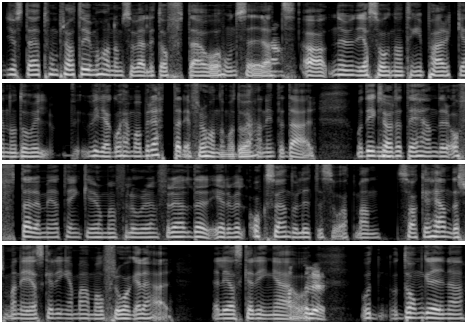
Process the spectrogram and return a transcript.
just det att hon pratar ju med honom så väldigt ofta och hon säger Ja. att ja, nu jag såg någonting i parken och då vill, vill jag gå hem och berätta det för honom och då är han inte där. Och det är klart Mm. att det händer oftare men jag tänker om man förlorar en förälder är det väl också ändå lite så att man, saker händer som man är, jag ska ringa mamma och fråga det här. Eller jag ska ringa och, Absolut. och, och de grejerna.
